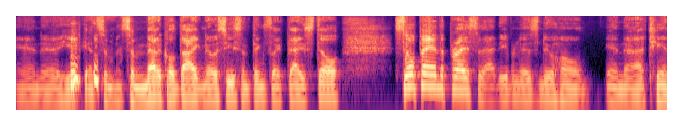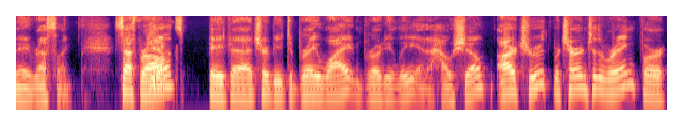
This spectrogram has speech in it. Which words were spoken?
and uh, he got some some medical diagnoses and things like that. He's still still paying the price of that, even in his new home in uh, TNA wrestling. Seth Rollins yep. paid uh, tribute to Bray Wyatt and Brodie Lee at a house show. R-Truth returned to the ring for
